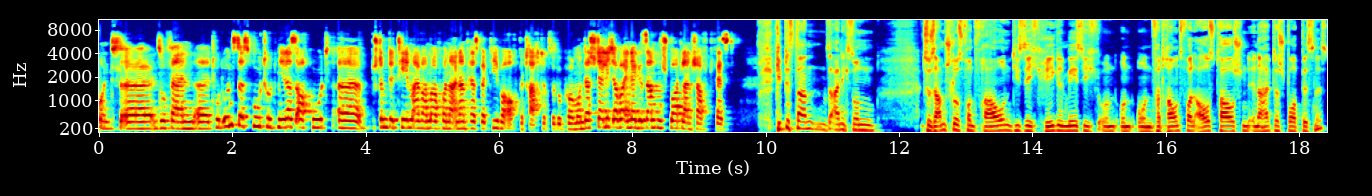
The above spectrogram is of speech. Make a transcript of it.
und äh, insofern äh, tut uns das gut, tut mir das auch gut, äh, bestimmte Themen einfach mal von einer anderen Perspektive auch betrachtet zu bekommen. Und das stelle ich aber in der gesamten Sportlandschaft fest. Gibt es dann eigentlich so einen Zusammenschluss von Frauen, die sich regelmäßig und, und, und vertrauensvoll austauschen innerhalb des Sportbusiness?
